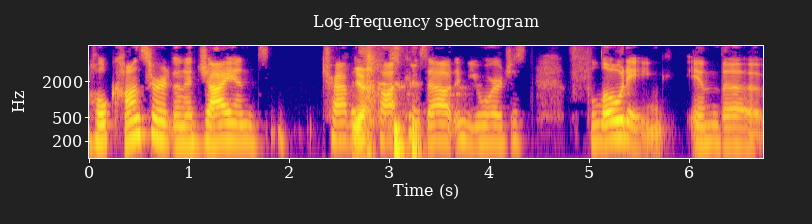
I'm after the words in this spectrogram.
whole concert and a giant travis Yeah. scott comes out and you are just floating in the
